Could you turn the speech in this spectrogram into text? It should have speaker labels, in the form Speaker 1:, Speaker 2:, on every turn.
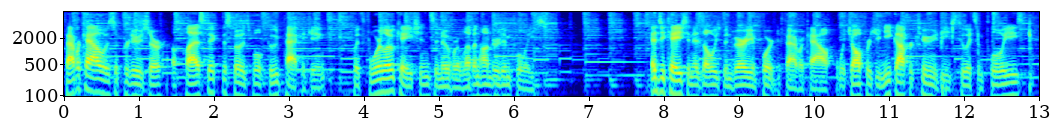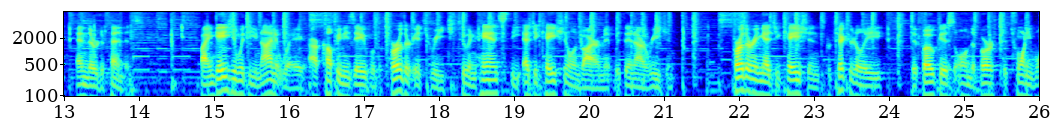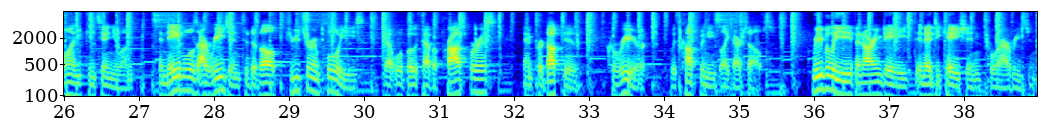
Speaker 1: Fabri-Kal is a producer of plastic disposable food packaging with four locations and over 1,100 employees. Education has always been very important to Fabri-Kal, which offers unique opportunities to its employees and their dependents. By engaging with the United Way, our company is able to further its reach to enhance the educational environment within our region. Furthering education, particularly the focus on the birth to 21 continuum, enables our region to develop future employees that will both have a prosperous and productive career with companies like ourselves. We believe and are engaged in education for our region.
